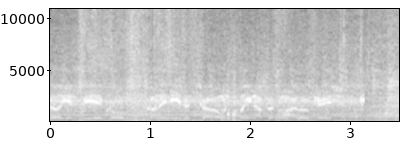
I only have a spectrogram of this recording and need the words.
civilian vehicle. Gonna need a tow and cleanup at my location.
